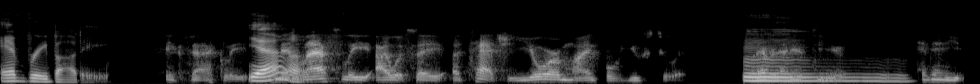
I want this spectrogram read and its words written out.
everybody. Exactly. And Yeah. then lastly, I would say attach your mindful use to it. Whatever that is to you. Mm, And then you,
